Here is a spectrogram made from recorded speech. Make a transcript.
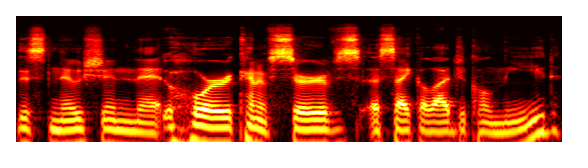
this notion that horror kind of serves a psychological need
